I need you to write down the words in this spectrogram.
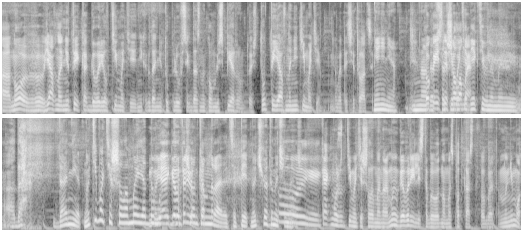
А, но явно не ты, как говорил Тимати, никогда не туплю, всегда знакомлюсь первым. То есть тут ты явно не Тимати в этой ситуации. Не-не-не. Надо Только если Шаломе. быть объективным и... А, да. Да нет, ну Тимати Шаломе, я думаю, Ну, я и говорю. девчонкам нравится, Петь. Ну чего ты начинаешь? Ой, как может Тимати Шаломе нравиться? Мы говорили с тобой в одном из подкастов об этом. Ну не мог.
